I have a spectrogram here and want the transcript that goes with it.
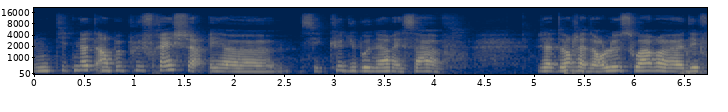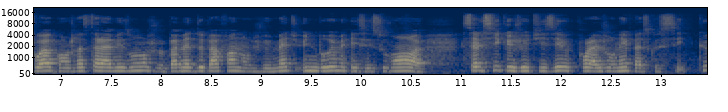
une petite note un peu plus fraîche et euh, c'est que du bonheur et ça j'adore j'adore. Le soir euh, des fois quand je reste à la maison je veux pas mettre de parfum donc je vais mettre une brume et c'est souvent celle-ci que je vais utiliser pour la journée parce que c'est que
